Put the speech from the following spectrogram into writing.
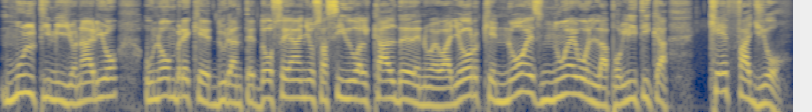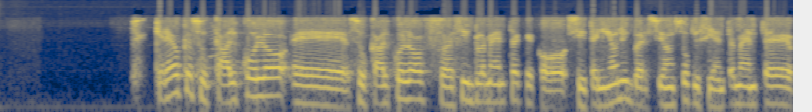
multimillonario, un hombre que durante 12 años ha sido alcalde de Nueva York, que no es nuevo en la política. ¿Qué falló? Creo que su cálculo, eh, su cálculo fue simplemente que si tenía una inversión suficientemente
